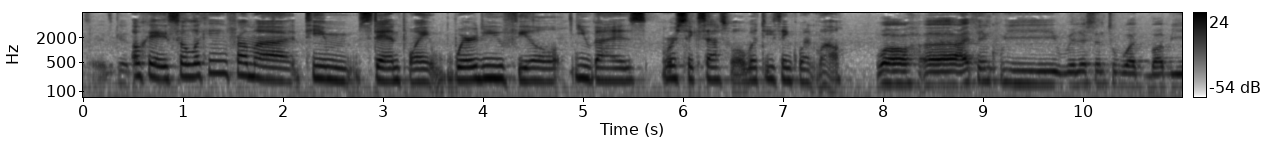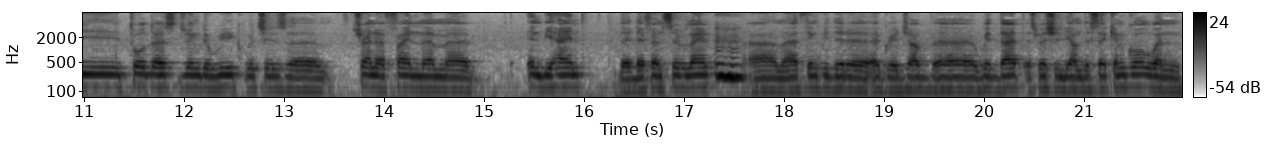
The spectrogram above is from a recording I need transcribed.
So it's good. Okay, so looking from a team standpoint, where do you feel you guys were successful? What do you think went well? Well, uh, I think we we listened to what Bobby told us during the week, which is uh, trying to find them uh, in behind the defensive line. Mhm. Um, I think we did a, a great job uh, with that, especially on the second goal when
